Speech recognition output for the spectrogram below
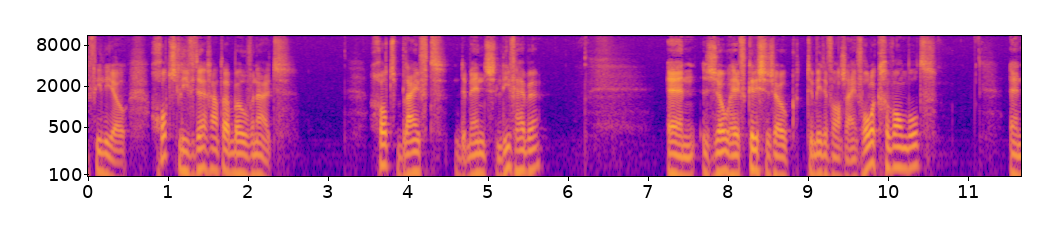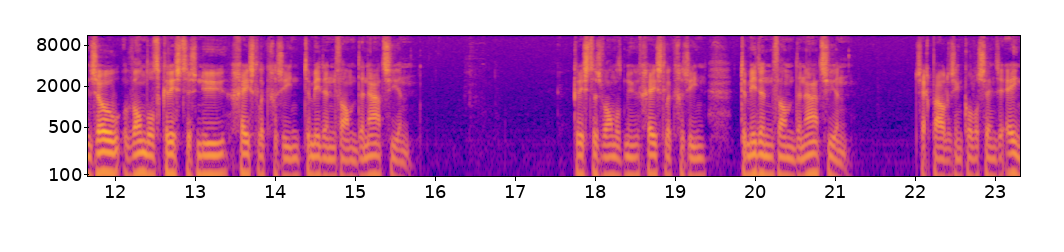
Filio. Gods liefde gaat daar bovenuit. God blijft de mens liefhebben. En zo heeft Christus ook te midden van zijn volk gewandeld. En zo wandelt Christus nu, geestelijk gezien, te midden van de natieën. Christus wandelt nu, geestelijk gezien, te midden van de natieën, zegt Paulus in Colossense 1.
